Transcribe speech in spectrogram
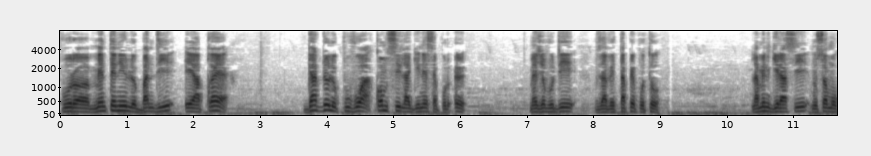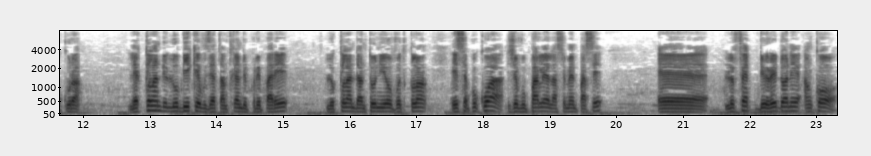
pour euh, maintenir le bandit et après garder le pouvoir comme si la Guinée c'est pour eux. Mais je vous dis, vous avez tapé poteau. Lamine Girassi, nous sommes au courant. Les clans de lobby que vous êtes en train de préparer, le clan d'Antonio, votre clan, et c'est pourquoi je vous parlais la semaine passée, euh, le fait de redonner encore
